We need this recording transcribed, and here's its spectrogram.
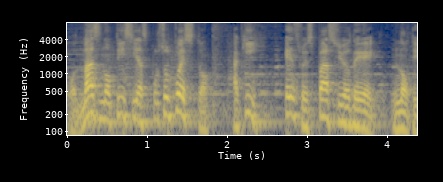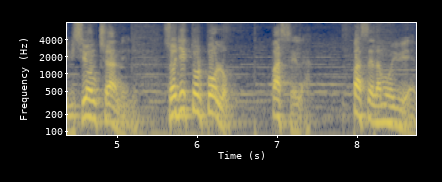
con más noticias, por supuesto, aquí en su espacio de Notivisión Channel. Soy Héctor Polo. Pásela, pásela muy bien.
